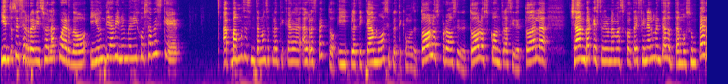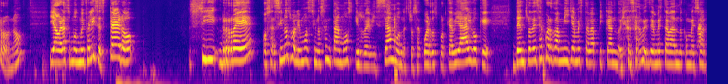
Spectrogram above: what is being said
Y entonces se revisó el acuerdo y un día vino y me dijo, ¿sabes qué? Ah, vamos a sentarnos a platicar al respecto. Y platicamos y platicamos de todos los pros y de todos los contras y de toda la chamba que es tener una mascota y finalmente adoptamos un perro, ¿no? Y ahora somos muy felices, pero si re, o sea, si nos volvimos, si nos sentamos y revisamos nuestros acuerdos porque había algo que dentro de ese acuerdo a mí ya me estaba picando, ya sabes, ya me estaba dando comezón.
